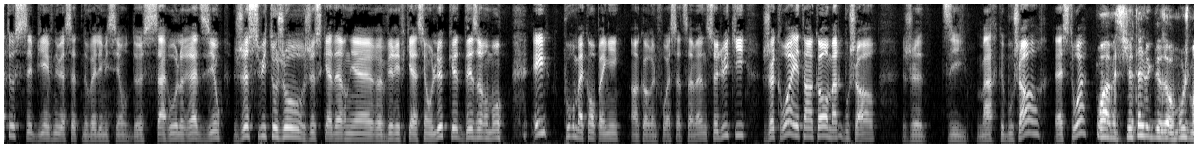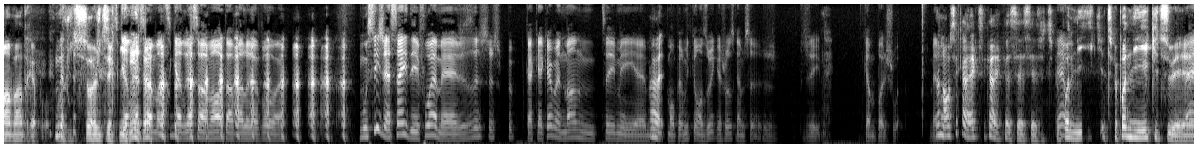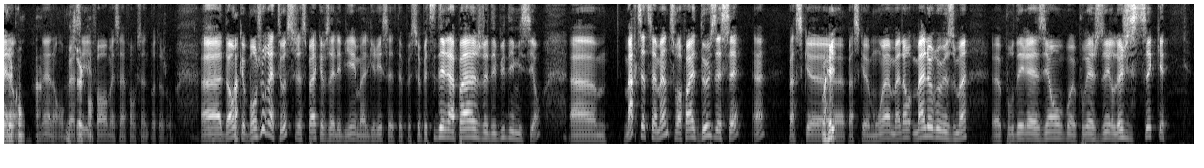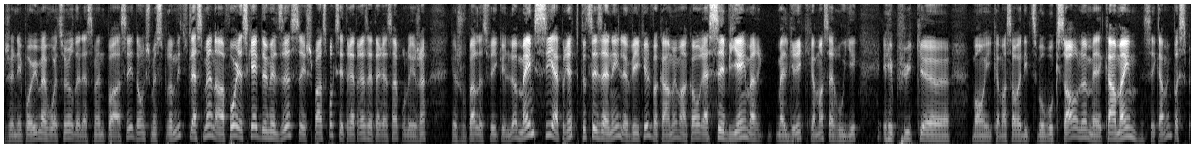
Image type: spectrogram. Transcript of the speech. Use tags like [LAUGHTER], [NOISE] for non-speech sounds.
À tous et bienvenue à cette nouvelle émission de Saroule Radio. Je suis toujours jusqu'à dernière vérification Luc Desormeaux et pour m'accompagner encore une fois cette semaine, celui qui, je crois, est encore Marc Bouchard. Je dis Marc Bouchard, est-ce toi? Ouais, mais si j'étais Luc Desormeaux, je m'en vanterais pas. Moi, je dis ça, je dis [LAUGHS] rien. tu garderais ça mort, t'en parlerais pas. Hein. [LAUGHS] Moi aussi, j'essaye des fois, mais je, peux, quand quelqu'un me demande mes, euh, mon permis de conduire, quelque chose comme ça, j'ai comme pas le choix. non, non, c'est correct, c'est correct. tu, peux ben pas nier, tu peux pas nier qui tu es. Ben je comprends. Ben non, on peut essayer fort, mais ça fonctionne pas toujours. Euh, donc, ah. bonjour à tous. J'espère que vous allez bien malgré cette, ce petit dérapage de début d'émission. Euh, Marc, cette semaine, tu vas faire deux essais, hein? Parce que, euh, parce que moi, malheureusement, euh, pour des raisons, pourrais-je dire, logistiques, je n'ai pas eu ma voiture de la semaine passée. Donc, je me suis promené toute la semaine en Ford Escape 2010 et je pense pas que c'est très très intéressant pour les gens que je vous parle de ce véhicule-là. Même si après toutes ces années, le véhicule va quand même encore assez bien malgré qu'il commence à rouiller et puis que, bon, il commence à avoir des petits bobos qui sortent, mais quand même, c'est quand même pas si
